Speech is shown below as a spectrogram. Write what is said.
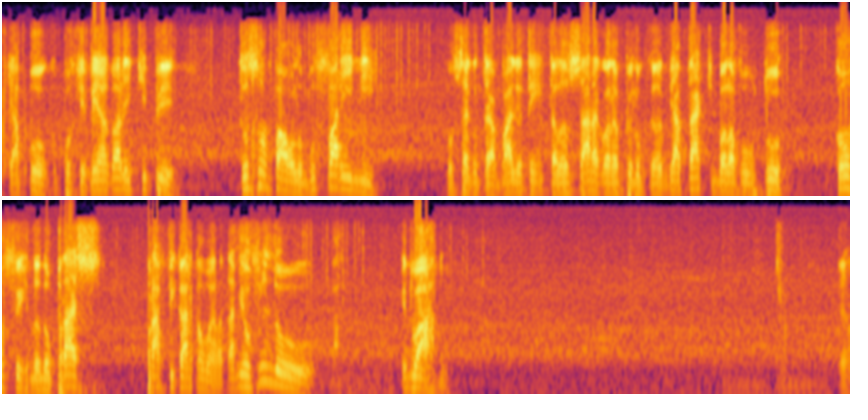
Daqui a pouco, porque vem agora a equipe do São Paulo, Bufarini. Consegue o trabalho, tenta lançar agora pelo campo de ataque. Bola voltou com o Fernando Praz para ficar com ela. Tá me ouvindo, Eduardo? É,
